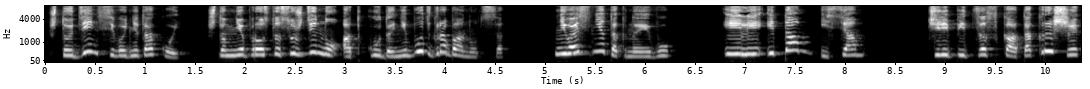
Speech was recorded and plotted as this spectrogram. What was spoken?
что день сегодня такой, что мне просто суждено откуда-нибудь грабануться. Не во сне, так наяву. Или и там, и сям. Черепица ската крыши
